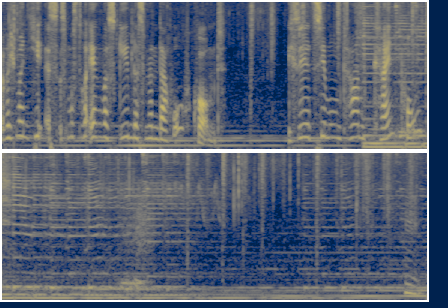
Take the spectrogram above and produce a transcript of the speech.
Aber ich meine, hier, es, es muss doch irgendwas geben, dass man da hochkommt. Ich sehe jetzt hier momentan keinen Punkt. Hm.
